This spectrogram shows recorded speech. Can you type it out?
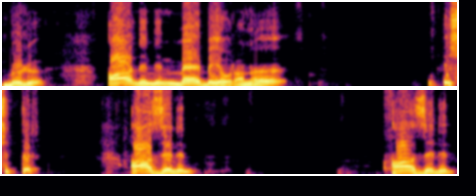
bölü AN'nin MB oranı eşittir. AZ'nin AZ'nin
